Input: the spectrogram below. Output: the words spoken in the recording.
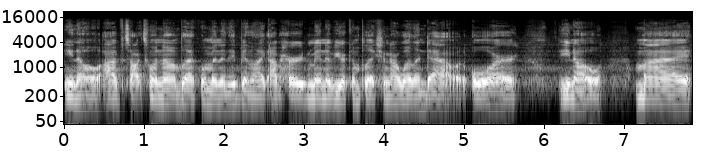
You know, I've talked to a non-black woman and they've been like, "I've heard men of your complexion are well endowed," or, you know, my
